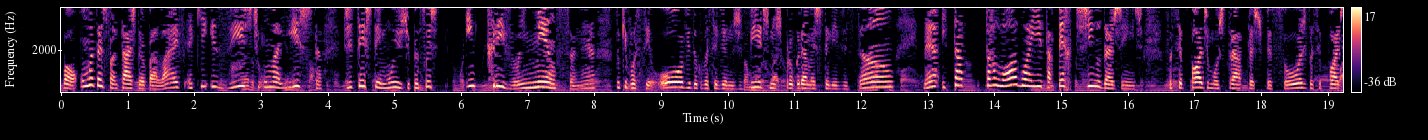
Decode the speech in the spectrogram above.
Bom, uma das vantagens da Herbalife é que existe uma lista de testemunhos de pessoas incrível, imensa, né? Do que você ouve, do que você vê vê nos vídeos, nos programas de televisão, né? E tá, tá logo aí, tá pertinho da gente. Você pode mostrar para as pessoas, você pode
